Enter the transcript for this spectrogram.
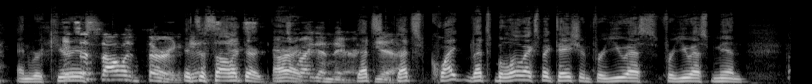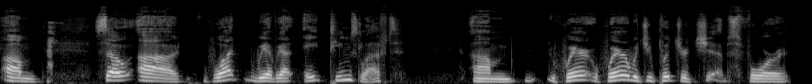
and we're curious. it's a solid third. It's, it's a solid it's, third. All it's right, right in there. That's yeah. that's quite that's below expectation for U.S. for U.S. men. Um, so uh, what we have got eight teams left. Um, where where would you put your chips for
